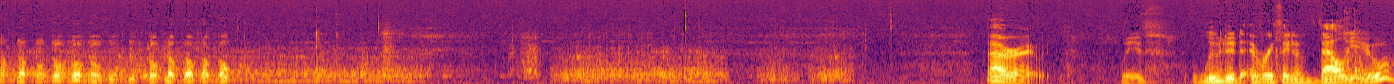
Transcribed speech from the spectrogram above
No, no, no, no, no, no, no, no, no, no, no. Alright. We've looted everything of value.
